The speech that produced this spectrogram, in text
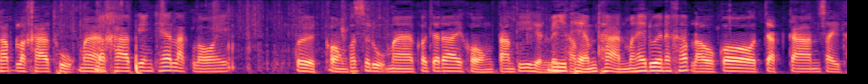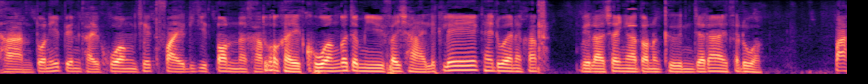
ครับ ราคาถูกมาก ราคาเพียงแค่หลักร้อย เปิดกล่องพัสดุมาก็จะได้ของตามที่เห็นเลยครับ มีแถมถ่านมาให้ด้วยนะครับ เราก็จัดการใส่ถ่าน ตัวนี้เป็นไขควงเช็คไฟดิจิตอลนะครับ ตัวไขควงก็จะมีไฟฉายเล็ก ๆ ให้ด้วยนะครับ เวลาใช้งานตอนกลางคืนจะได้สะดวก ปะ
